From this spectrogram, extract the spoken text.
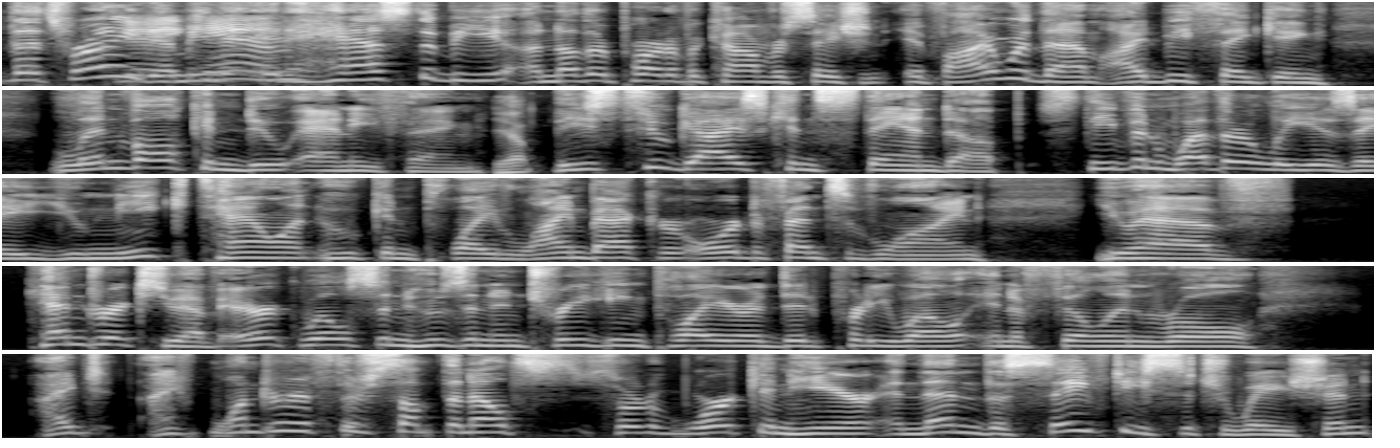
that's right. Yeah, I mean, can. it has to be another part of a conversation. If I were them, I'd be thinking Linval can do anything. Yep. These two guys can stand up. Stephen Weatherly is a unique talent who can play linebacker or defensive line. You have Kendricks, you have Eric Wilson, who's an intriguing player and did pretty well in a fill in role. I, I wonder if there's something else sort of working here. And then the safety situation.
